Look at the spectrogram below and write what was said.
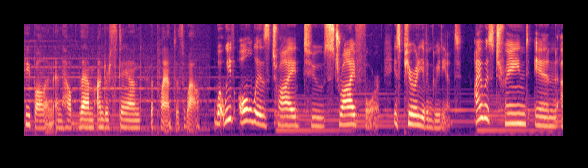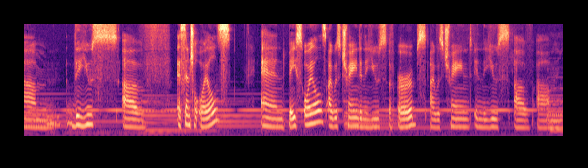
people and, and help them understand the plant as well. What we've always tried to strive for is purity of ingredient. I was trained in um, the use of essential oils and base oils. I was trained in the use of herbs. I was trained in the use of um,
